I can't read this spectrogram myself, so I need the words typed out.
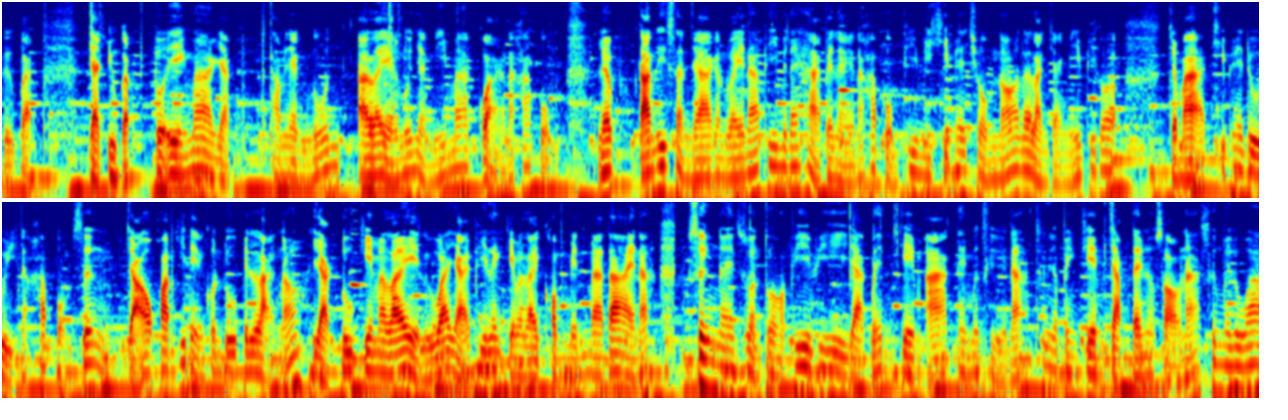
คือแบบ อยากอยู่กับตัวเองมากอยาก ทำอย่างนู้นอะไรอย่างนู้นอย่างนี้มากกว่านะครับผม แล้วตามที่สัญญากันไว้นะพี่ไม่ได้หายไปไหนนะครับผมพี่มีคลิปให้ชมเนาะและหลังจากนี้พี่ก็จะมาคลิปให้ดูอีกนะครับผมซึ่งจะเอาความคิดเห็นคนดูเป็นหลักเนาะอยากดูเกมอะไร หรือว่าอยากให้พี่เล่นเกมอะไรคอมเมนต์มาได้นะ ซึ่งในส่วนตัวของพี่พี่อยากเล่นเกมอาร์คในมือถือนะ ซึ่งจะเป็นเกมจับไดโนเสาร์นะ ซึ่งไม่รู้ว่า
